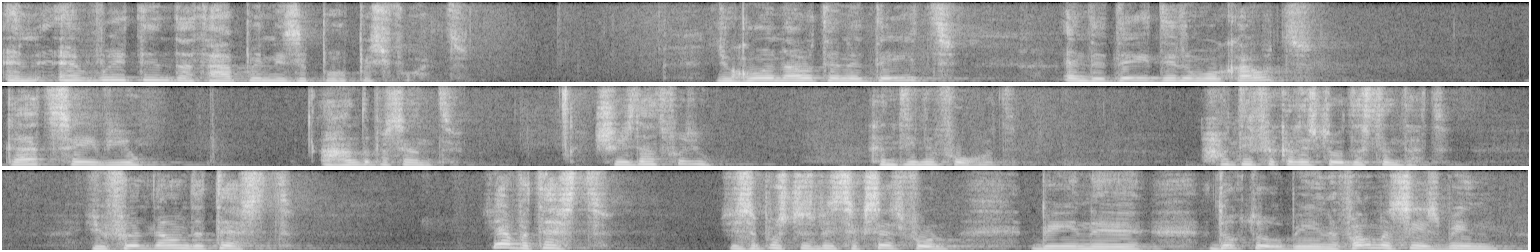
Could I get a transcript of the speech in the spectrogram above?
and everything that happened is a purpose for it. You're going out on a date and the date didn't work out. God save you. 100%. She's not for you continue forward. How difficult is to understand that? You fell down the test. You have a test. You're supposed to be successful, being a doctor, being a pharmacist, being.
